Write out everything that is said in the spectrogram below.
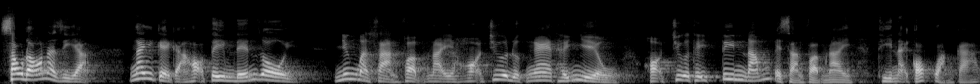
Sau đó là gì ạ? Ngay kể cả họ tìm đến rồi nhưng mà sản phẩm này họ chưa được nghe thấy nhiều họ chưa thấy tin nắm về sản phẩm này thì lại có quảng cáo.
